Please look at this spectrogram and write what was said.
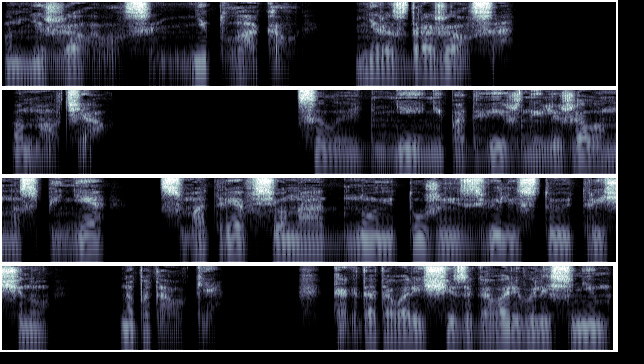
Он не жаловался, не плакал, не раздражался. Он молчал. Целые дни неподвижный лежал он на спине, смотря все на одну и ту же извилистую трещину на потолке. Когда товарищи заговаривали с ним,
